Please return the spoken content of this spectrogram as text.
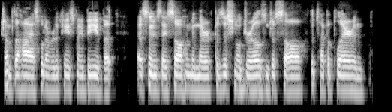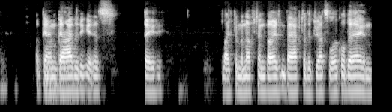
jump the highest, whatever the case may be. But as soon as they saw him in their positional drills and just saw the type of player and again guy that he is, they liked him enough to invite him back to the Jets local day. And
